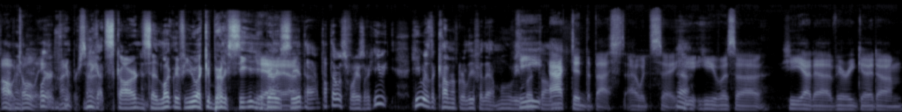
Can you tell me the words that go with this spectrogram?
Oh, I mean, totally, 100%. He got scarred and said, "Luckily for you, I could barely see you. You Yeah, barely yeah. see it." I thought that was funny. So he he was the comic relief of that movie. he but, um, acted the best, I would say. Yeah. He he was uh he had a very good um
